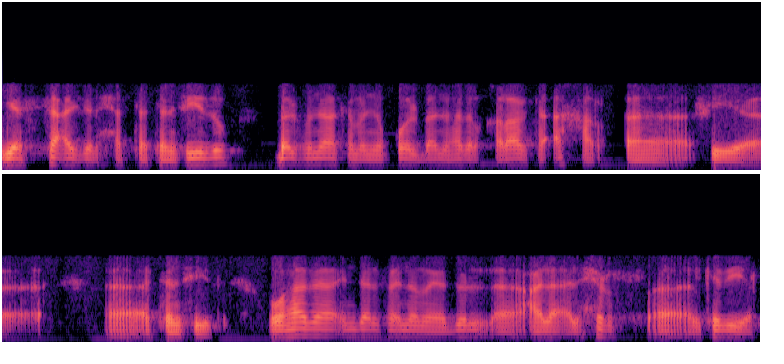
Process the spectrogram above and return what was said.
يستعجل حتى تنفيذه. بل هناك من يقول بأن هذا القرار تأخر في التنفيذ. وهذا إن دل فإنما يدل على الحرص الكبير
